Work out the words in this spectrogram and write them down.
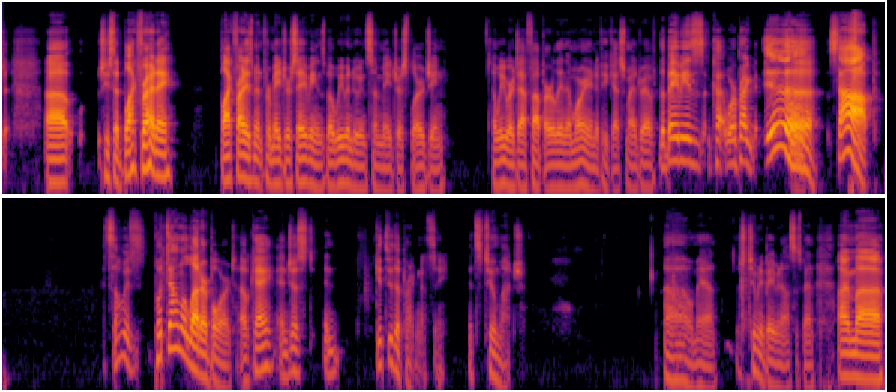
Uh, she said Black Friday. Black Friday is meant for major savings, but we've been doing some major splurging. And we were deaf up early in the morning if you catch my drift. The babies cut we're pregnant. Ugh, stop. It's always put down the letterboard okay? And just and get through the pregnancy. It's too much. Oh man. There's too many baby announcements man. I'm uh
